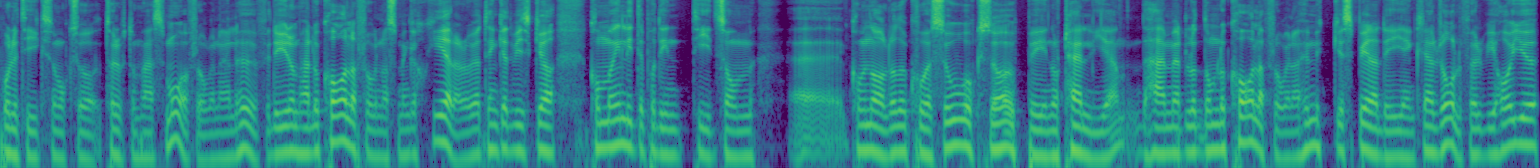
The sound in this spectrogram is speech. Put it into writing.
politik som också tar upp de här små frågorna, eller hur? För det är ju de här lokala frågorna som engagerar och jag tänker att vi ska komma in lite på din tid som Eh, kommunalråd och KSO också uppe i Norrtälje. Det här med de lokala frågorna, hur mycket spelar det egentligen roll? För vi har ju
